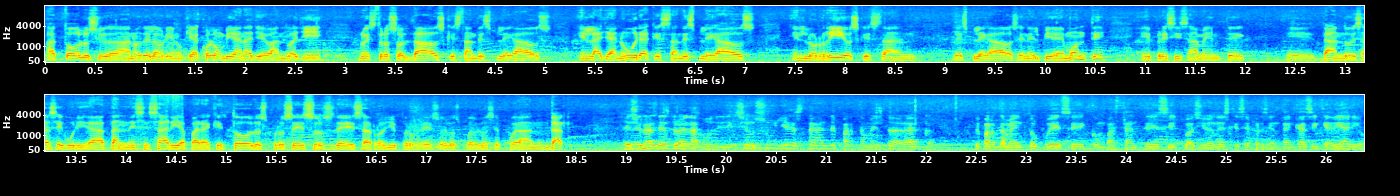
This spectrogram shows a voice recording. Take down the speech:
a todos los ciudadanos de la Orinoquía colombiana, llevando allí nuestros soldados que están desplegados en la llanura, que están desplegados en los ríos, que están desplegados en el piedemonte, eh, precisamente eh, dando esa seguridad tan necesaria para que todos los procesos de desarrollo y progreso de los pueblos se puedan dar. General, dentro de la jurisdicción suya está el departamento de Arauca, departamento pues eh, con bastantes situaciones que se presentan casi que a diario.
